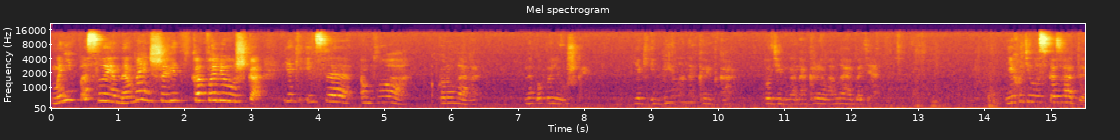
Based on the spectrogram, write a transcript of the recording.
мені пасує не менше від капелюшка, як і це амплуа королеви, не попелюшки, як і біла накидка, подібна на крила лебедя. Я хотіла сказати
